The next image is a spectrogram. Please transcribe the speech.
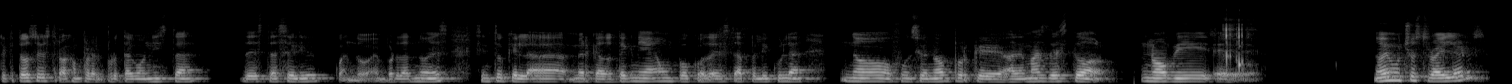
de que todos ellos trabajan para el protagonista de esta serie cuando en verdad no es. Siento que la mercadotecnia un poco de esta película no funcionó porque además de esto no vi, eh, no vi muchos trailers,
